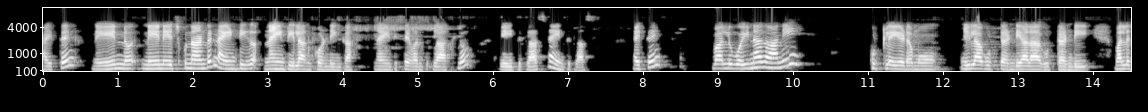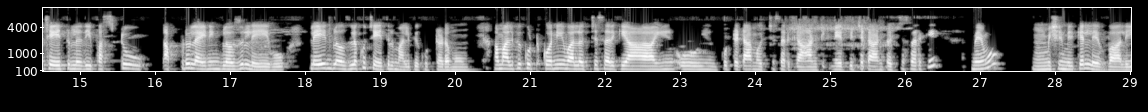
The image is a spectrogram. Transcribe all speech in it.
అయితే నేను నేను నేర్చుకున్నా అంటే నైంటీగా నైంటీలో అనుకోండి ఇంకా. నైంటీ సెవెంత్ క్లాస్లో ఎయిత్ క్లాస్ నైన్త్ క్లాస్. అయితే వాళ్ళు పోయినా కానీ కుట్లేయడము. ఇలా కుట్టండి అలా కుట్టండి. మళ్ళీ చేతులది ఫస్ట్ అప్పుడు లైనింగ్ బ్లౌజులు లేవు. ప్లెయిన్ బ్లౌజులకు చేతులు మలిపి కుట్టడము. ఆ మలిపి కుట్టుకొని వాళ్ళు వచ్చేసరికి ఆ కుట్టటామె వచ్చేసరికి ఆంటీ నేర్పించేట ఆంటీ వచ్చేసరికి మేము మిషన్ మీదకి వెళ్ళి ఇవ్వాలి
